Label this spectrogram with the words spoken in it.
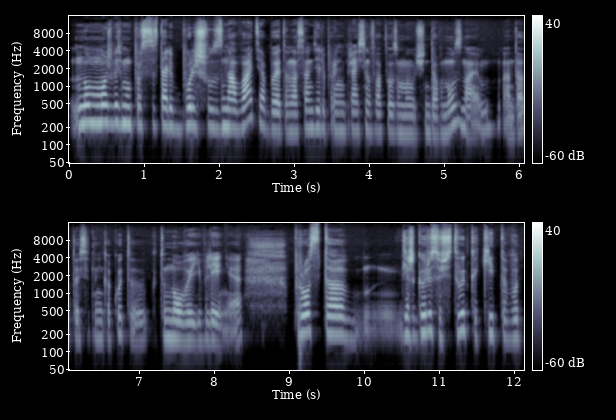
Ну, может быть, мы просто стали больше узнавать об этом. На самом деле, про непереносимость лактозы мы очень давно знаем, а, да, то есть это не какое-то какое новое явление. Просто, я же говорю, существуют какие-то вот,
